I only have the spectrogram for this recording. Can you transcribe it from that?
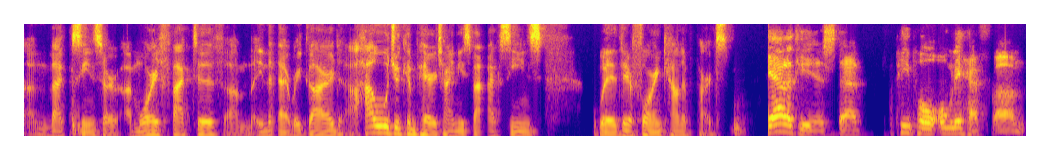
um, vaccines are, are, more effective um, in that regard. How would you compare Chinese vaccines with their foreign counterparts? The reality is that people only have um,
